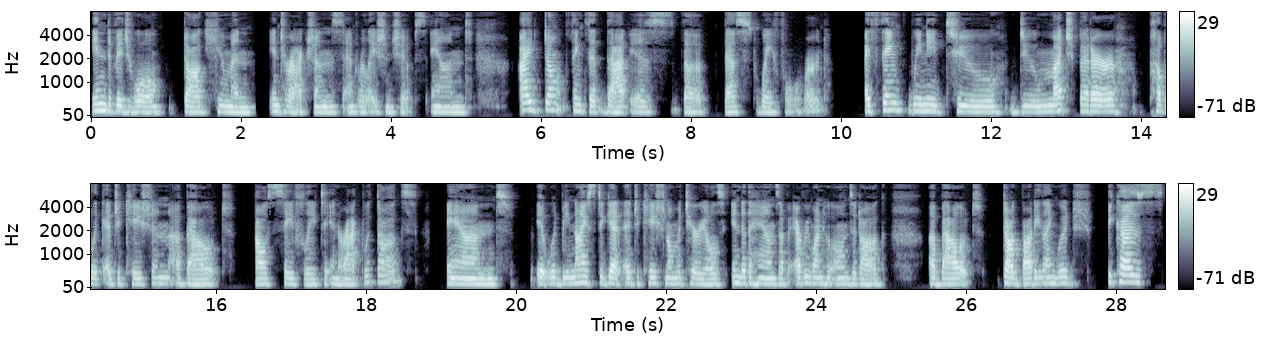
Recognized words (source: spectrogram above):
individual dog human interactions and relationships. And I don't think that that is the best way forward. I think we need to do much better public education about how safely to interact with dogs. And it would be nice to get educational materials into the hands of everyone who owns a dog about dog body language because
